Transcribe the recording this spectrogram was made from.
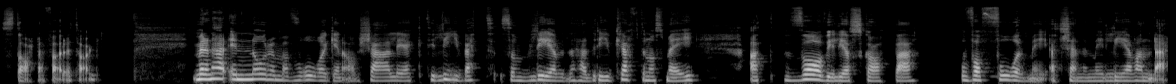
starta företag. Med den här enorma vågen av kärlek till livet som blev den här drivkraften hos mig, att vad vill jag skapa och vad får mig att känna mig levande?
